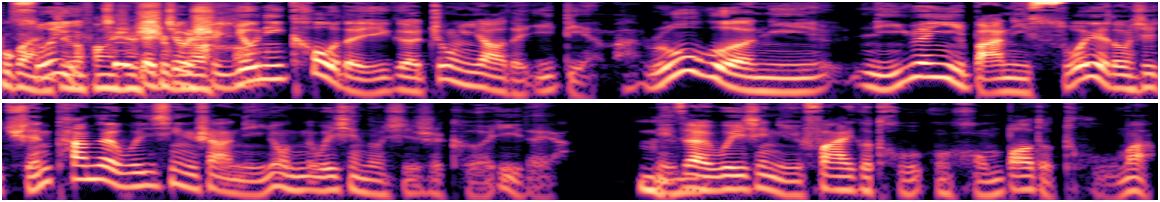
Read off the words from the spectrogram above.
不管这个方式这个就是 Unicode 的一个重要的一点嘛。如果你你愿意把你所有东西全摊在微信上，你用微信东西是可以的呀。嗯你在微信里发一个图红包的图嘛，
